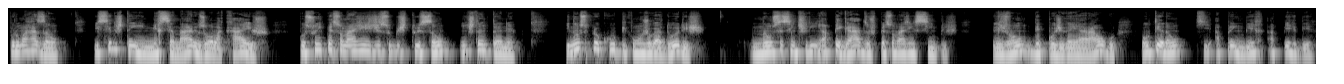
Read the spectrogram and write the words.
por uma razão. E se eles têm mercenários ou lacaios, possuem personagens de substituição instantânea. E não se preocupe com os jogadores não se sentirem apegados aos personagens simples. Eles vão, depois de ganhar algo, ou terão que aprender a perder.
